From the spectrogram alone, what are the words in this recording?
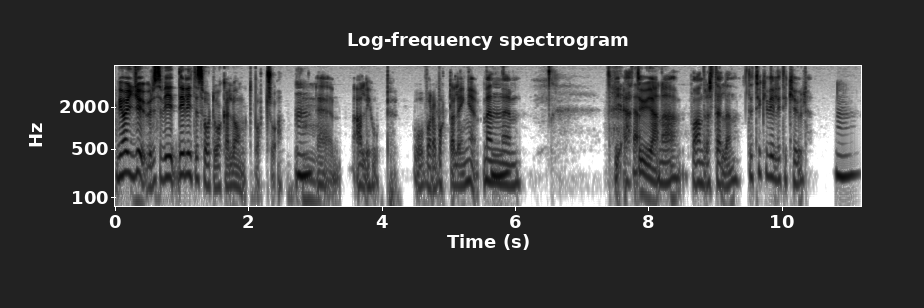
Vi har djur, så vi, det är lite svårt att åka långt bort så. mm. eh, allihop och vara borta länge. Men Mm. eh, vi äter ju gärna på andra ställen. Det tycker vi är lite kul. Mm.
